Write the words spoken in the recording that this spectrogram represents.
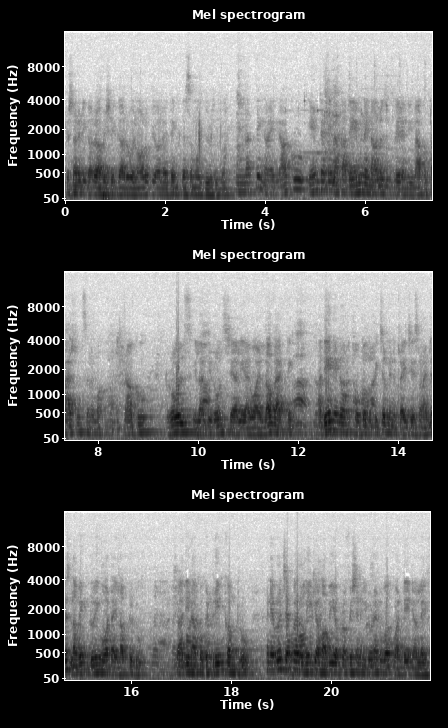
Krishna Reddy గారు అభిషేక్ గారు and all of you all I think that's most beautiful nothing I నాకు ఏంటంటే నాకు అదేమి నేను ఆలోచించలేదండి. నాకు ప్యాషన్ సినిమా నాకు రోల్స్ ఇలాంటి రోల్స్ చేయాలి. ఐ ఐ లవ్ యాక్టింగ్ అదే నేను ఒక్కొక్క పిక్చర్ నేను ట్రై చేస్తున్నాను. I'm just loving doing what I love to do so అది నాకు ఒక డ్రీమ్ కమ్ ట్రూ అండ్ ఎవరో చెప్పారు make your hobby your profession you don't to work one day in your life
